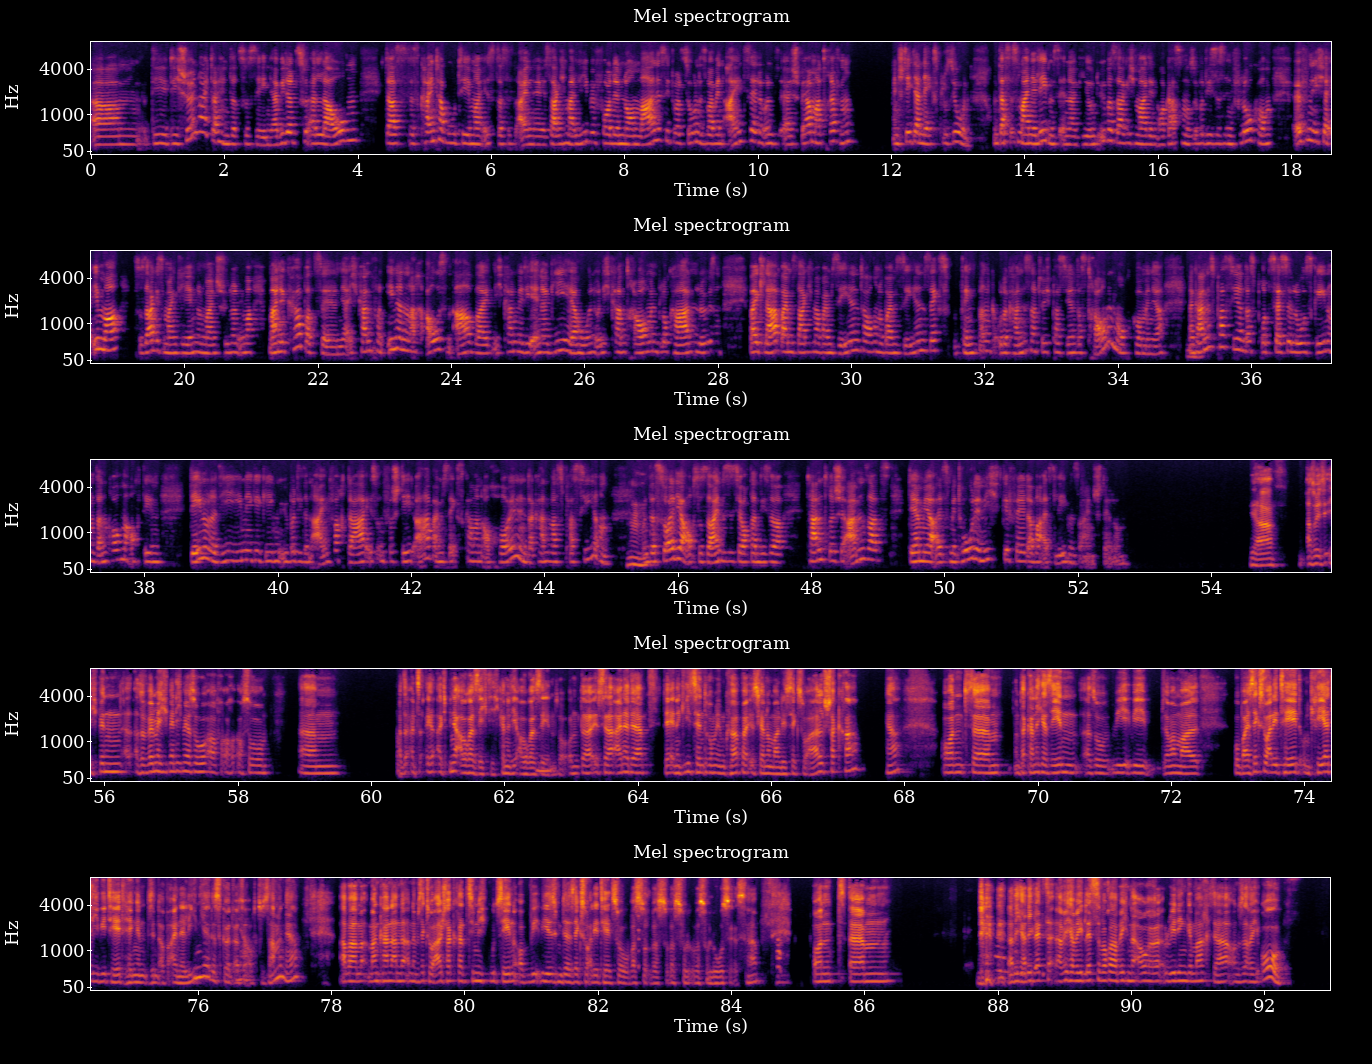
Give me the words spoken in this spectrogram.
ähm, die, die Schönheit dahinter zu sehen, ja, wieder zu erlauben, dass es kein Tabuthema ist, dass es eine, sage ich mal, liebevolle, normale Situation ist, weil wenn Einzelle und äh, Sperma treffen, entsteht ja eine Explosion. Und das ist meine Lebensenergie. Und über, sage ich mal, den Orgasmus, über dieses in Flow kommen, öffne ich ja immer, so sage ich es meinen Klienten und meinen Schülern immer, meine Körperzellen. Ja, ich kann von innen nach außen arbeiten. Ich kann mir die Energie herholen und ich kann Traumen, Blockaden lösen. Weil klar, beim, sage ich mal, beim Seelentauchen oder beim Seelensex fängt man oder kann es natürlich passieren, dass Traumen hochkommen. Ja, dann mhm. kann es passieren, dass Prozesse losgehen und dann braucht man auch den, den oder diejenige gegenüber, die dann einfach da ist und versteht, ah, beim Sex kann man auch heulen, da kann was passieren. Mhm. Und das soll ja auch so sein. Das ist ja auch dann dieser tantrische Ansatz, der mir als Methode nicht gefällt, aber als Lebenseinstellung. Ja, also ich, ich bin, also wenn mich, wenn ich mir so auch, auch, auch so, ähm, also als, als ich bin ja aurasichtig, ich kann ja die Aura mhm. sehen. So. Und da ist ja einer der, der Energiezentrum im Körper ist ja normal die Sexualchakra. Ja. Und, ähm, und da kann ich ja sehen, also wie, wie, sagen wir mal, wobei Sexualität und Kreativität hängen, sind auf einer Linie, das gehört also ja. auch zusammen, ja. Aber man kann an, an dem Sexualchakra ziemlich gut sehen, ob wie, wie es mit der Sexualität so, was, was, was, so, was so los ist. Ja? Und ähm, hatte ich, hatte ich letzte, habe ich, habe ich letzte Woche habe ich eine Aura-Reading gemacht, ja, und sage ich, oh,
